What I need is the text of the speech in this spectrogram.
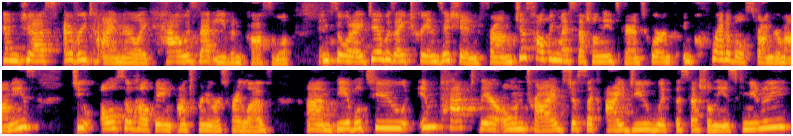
And just every time they're like, how is that even possible? And so what I did was I transitioned from just helping my special needs parents who are incredible stronger mommies to also helping entrepreneurs who I love um, be able to impact their own tribes, just like I do with the special needs community,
